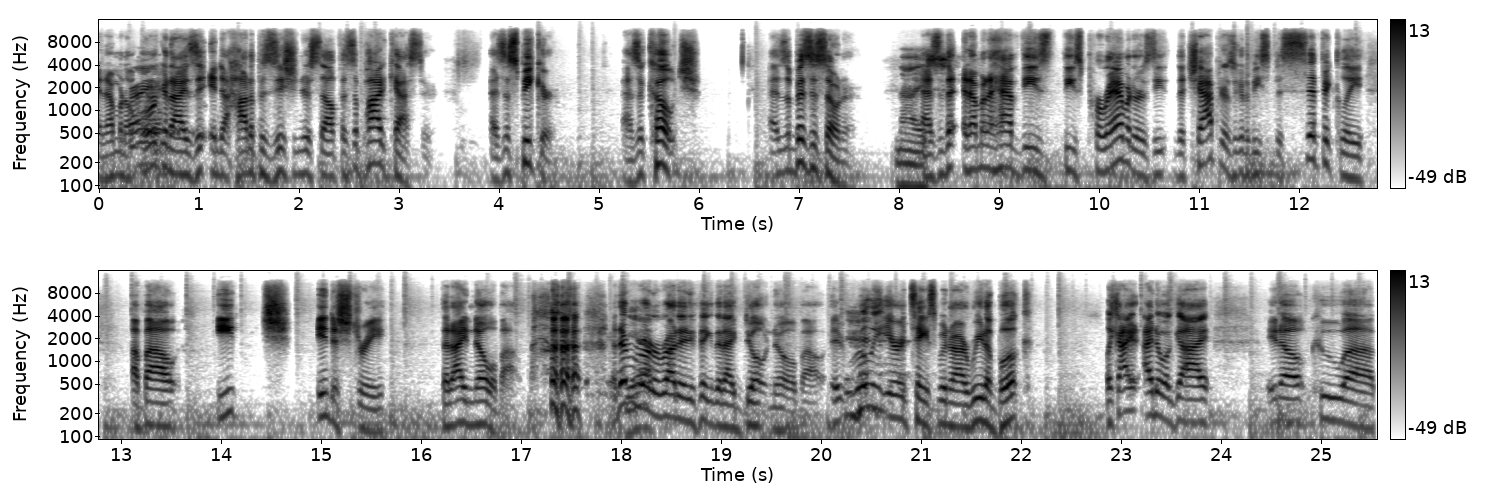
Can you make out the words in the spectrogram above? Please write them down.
and I'm going right. to organize it into how to position yourself as a podcaster, as a speaker, as a coach, as a business owner. Nice. The, and I'm going to have these these parameters. The, the chapters are going to be specifically about each industry that I know about. I never yeah. want to write anything that I don't know about. It really irritates me when I read a book. Like I, I know a guy, you know, who uh,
